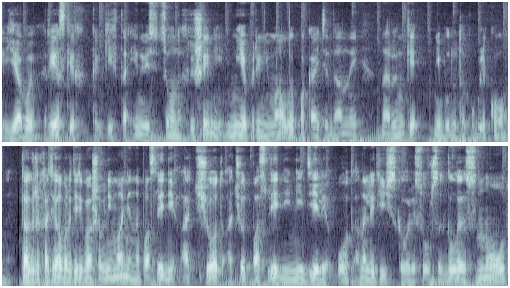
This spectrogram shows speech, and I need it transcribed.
я бы резких каких-то инвестиционных решений не принимал бы, пока эти данные на рынке не будут опубликованы. Также хотел обратить ваше внимание на последний отчет, отчет последней недели от аналитического ресурса Glassnode.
